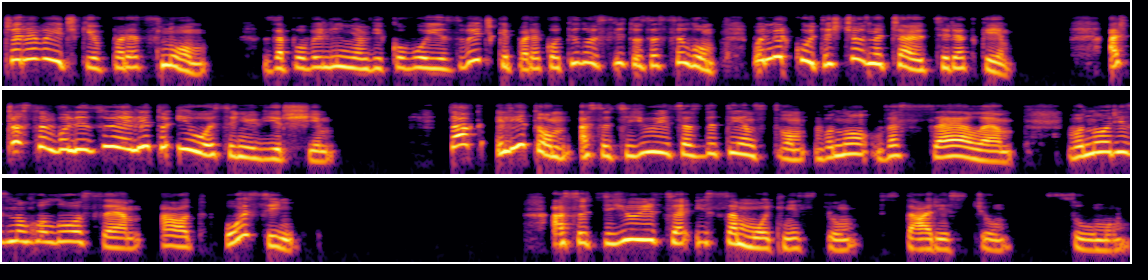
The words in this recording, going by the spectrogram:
черевичків перед сном. За повелінням вікової звички перекотилось літо за селом. Поміркуйте, що означають ці рядки. А що символізує літо і осінь у вірші? Так, літо асоціюється з дитинством, воно веселе, воно різноголосе, а от осінь асоціюється із самотністю, старістю, сумом.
